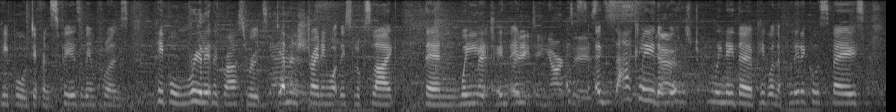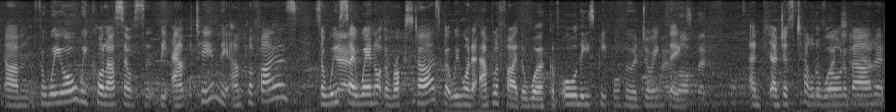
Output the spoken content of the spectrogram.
people, different spheres of influence, people really at the grassroots yes. demonstrating what this looks like. Then we in, in, artists. exactly. Yeah. we need the people in the political space. Um, for we all, we call ourselves the, AMP team, the amplifiers. So we yeah. say we're not the rock stars, but we want to amplify the work of all these people who are doing I things, and and just tell the world about yeah. it.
